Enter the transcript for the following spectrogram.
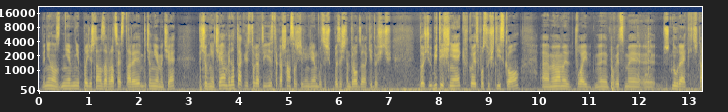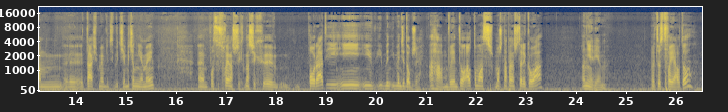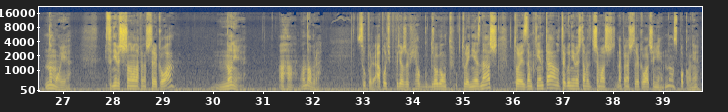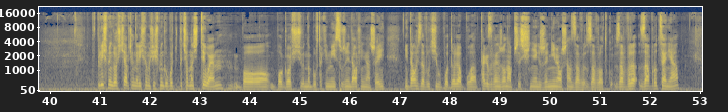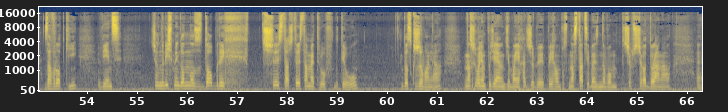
Wy nie no, nie, nie pojedziesz tam, zawracaj stary, wyciągniemy cię. Wyciągniecie? Ja mówię, no tak, jest, to, jest taka szansa, że się wyciągniemy, bo bo jesteś na drodze, taki dość, dość ubity śnieg, tylko jest po prostu ślisko. E, my mamy tutaj, e, powiedzmy, e, sznurek, czy tam taśmę, wyciągniemy. E, po prostu słuchaj naszych, naszych e, porad i, i, i, i, będzie dobrze. Aha, mówię, to auto masz, masz na pewno cztery koła? No nie wiem. No to jest twoje auto? No moje. I co, nie wiesz, czy ono ma na pewno cztery koła? No nie. Aha, no dobra. Super. Apple ci powiedział, że wjechał drogą, której nie znasz, która jest zamknięta, do tego nie wiesz nawet, czy masz na pewno cztery koła, czy nie. No spoko, nie? Wpiliśmy gościa, wyciągnęliśmy, musieliśmy go wyciągnąć tyłem, bo, bo gościu no, był w takim miejscu, że nie dało się inaczej. Nie dało się zawrócić, bo droga była tak zwężona przez śnieg, że nie miał szans zawrotku, zawr zawrócenia, zawrotki, więc ciągnęliśmy go no, z dobrych 300-400 metrów do tyłu, do skrzyżowania. Na skrzyżowaniu powiedziałem, gdzie ma jechać, żeby pojechał po prostu na stację benzynową, przeczekał do rana,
